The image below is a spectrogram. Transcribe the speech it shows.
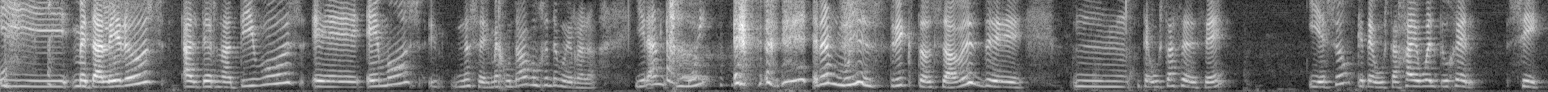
Y metaleros, alternativos, eh, emos, no sé, me juntaba con gente muy rara. Y eran muy, eran muy estrictos, ¿sabes? De, mm, ¿te gusta CDC? ¿Y eso? ¿Que te gusta Highway to Hell? Sí.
